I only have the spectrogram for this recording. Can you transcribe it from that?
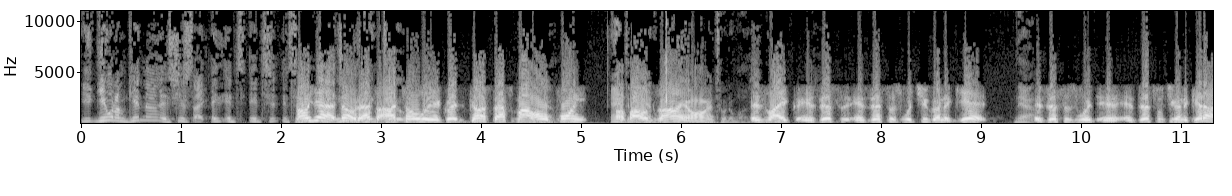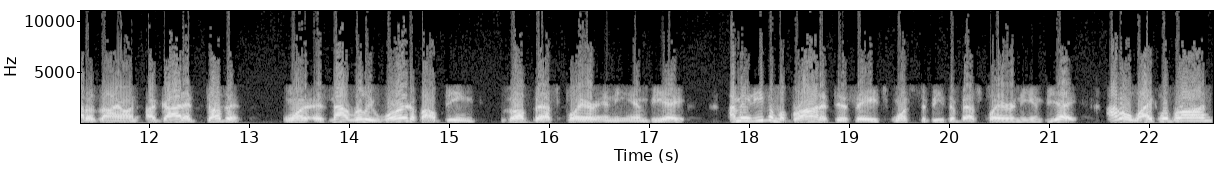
you get what I'm getting at? It's just, it's, it's, it's. Oh yeah, no, that's I totally agree, Gus. That's my whole point Anthony about Edwards. Zion. That's what it was. It's like, is this is this is what you're going to get? Yeah. Is this is what is, is this what you're going to get out of Zion? A guy that doesn't want is not really worried about being the best player in the NBA. I mean, even LeBron at this age wants to be the best player in the NBA. I don't like LeBron,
